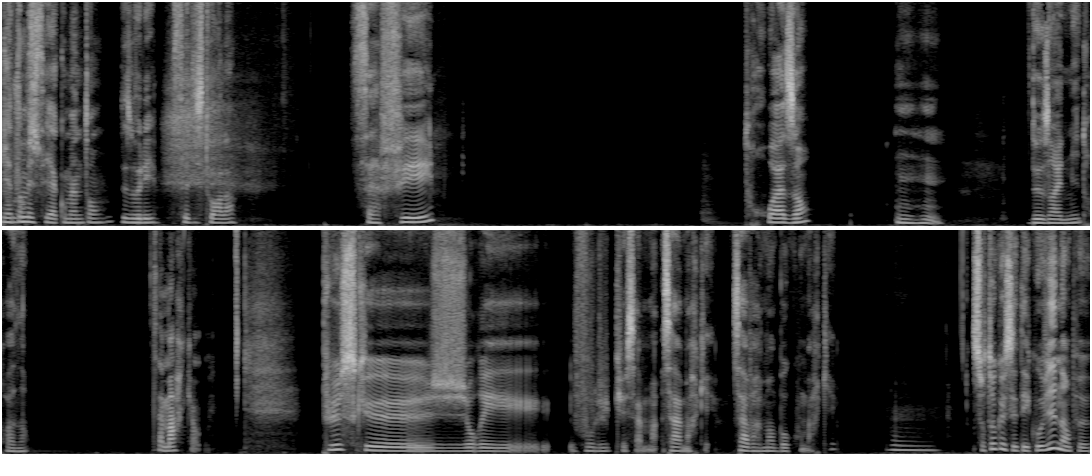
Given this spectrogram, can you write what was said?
Mais attends, mais c'est il y a combien de temps? Désolée, cette histoire-là. Ça fait trois ans, Mhm. deux ans et demi, trois ans. Ça marque. hein. Plus que j'aurais voulu que ça, ça a marqué. Ça a vraiment beaucoup marqué. Hmm. Surtout que c'était Covid un peu.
